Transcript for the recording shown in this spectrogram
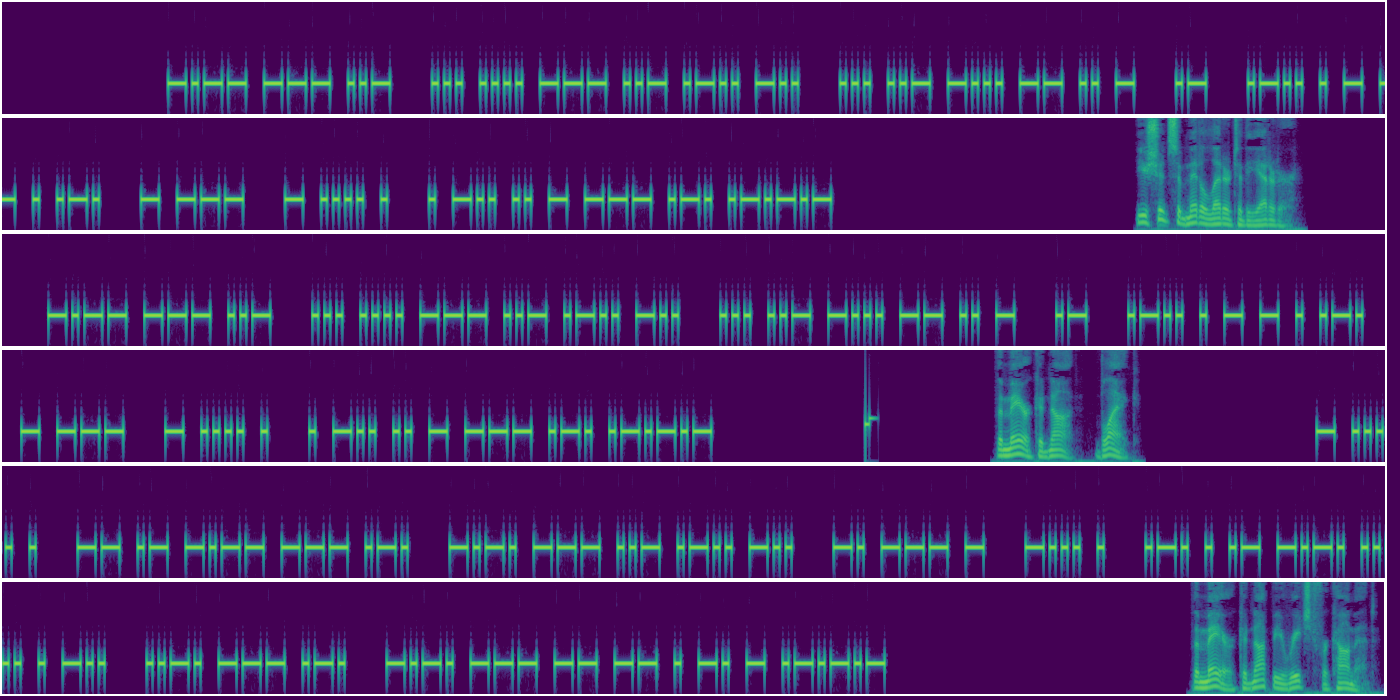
You should submit a letter to the editor. The mayor could not, blank. The mayor could not be reached for comment.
